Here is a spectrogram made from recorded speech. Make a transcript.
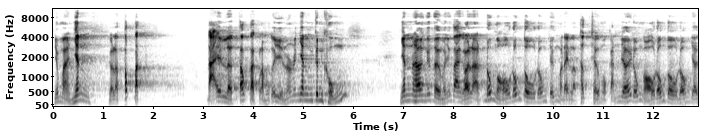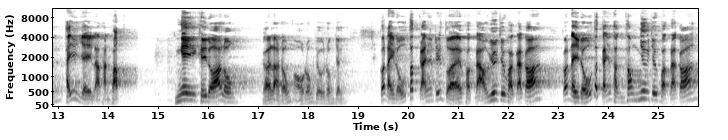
Nhưng mà nhanh, gọi là tốc tật. Đại lực tốc tật là một cái gì đó, nó nhanh kinh khủng. Nhanh hơn cái từ mà chúng ta gọi là đốn ngộ, đốn tu, đốn chứng. Mà đây là thật sự một cảnh giới đốn ngộ, đốn tu, đốn chứng. Thấy vậy là thành phật. Ngay khi đó luôn, gọi là đốn ngộ, đốn chu đốn chứng. Có đầy đủ tất cả những trí tuệ phật đạo như chư phật đã có có đầy đủ tất cả những thần thông như chư Phật đã có.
